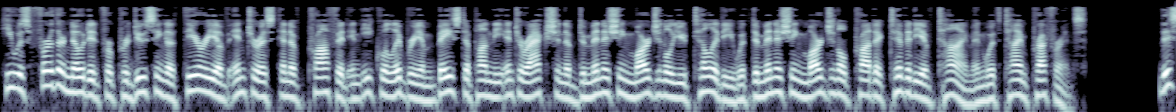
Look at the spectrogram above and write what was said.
He was further noted for producing a theory of interest and of profit in equilibrium based upon the interaction of diminishing marginal utility with diminishing marginal productivity of time and with time preference. This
